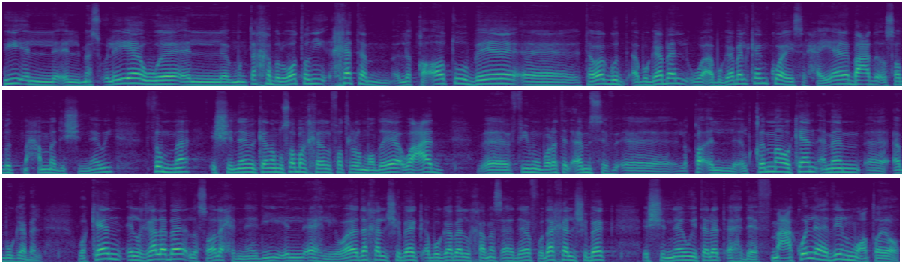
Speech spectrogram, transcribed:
في ال- المسؤولية والمنتخب الوطني ختم لقاءاته بتواجد أبو جبل وأبو جبل كان كويس الحقيقة بعد إصابة محمد الشناوي. ثم الشناوي كان مصابا خلال الفترة الماضية وعاد آه، في مباراة الأمس آه، لقاء ال- القمة وكان أمام آه، أبو جبل. وكان الغلبة لصالح النادي الأهلي. ودخل شباك أبو جبل خمس أهداف ودخل شباك الشناوي ثلاث أهداف. مع كل هذه المعطيات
